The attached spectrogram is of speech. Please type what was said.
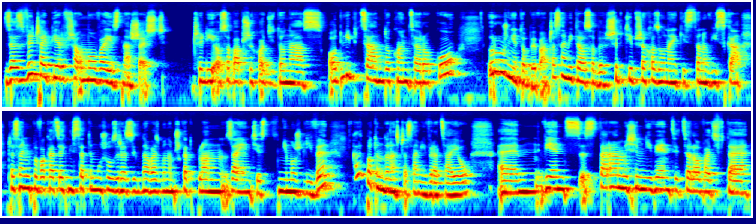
Zazwyczaj pierwsza umowa jest na 6. Czyli osoba przychodzi do nas od lipca do końca roku. Różnie to bywa. Czasami te osoby szybciej przechodzą na jakieś stanowiska, czasami po wakacjach niestety muszą zrezygnować, bo na przykład plan zajęć jest niemożliwy, ale potem do nas czasami wracają. Więc staramy się mniej więcej celować w te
